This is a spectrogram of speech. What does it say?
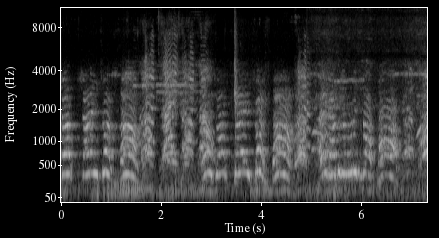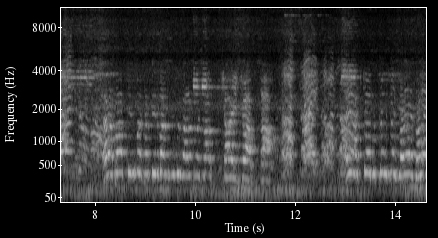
জোর চাই জোর দাও। এই জোর চাই জোর দাও এই গাড়ি উড়িস না থাক এবার তিন মাসে তিনবার বিদ্যুৎ রাজ্যে জোর চাই দাও এই আজকে দলে দলে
